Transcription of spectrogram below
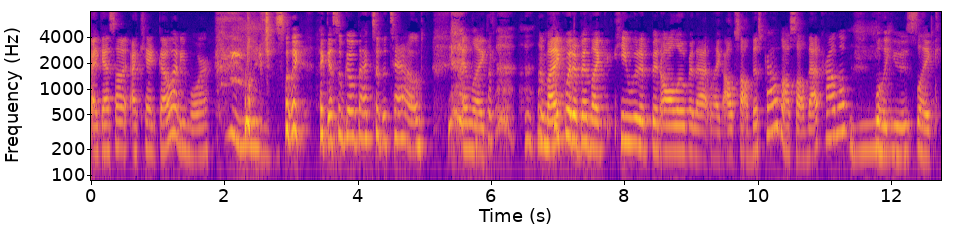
I guess I, I can't go anymore. like, just like, I guess I'm going back to the town. And like, Mike would have been like, he would have been all over that. Like, I'll solve this problem. I'll solve that problem. We'll use like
